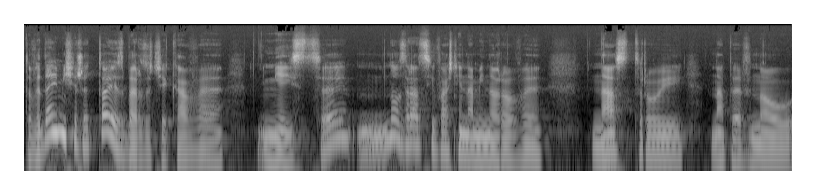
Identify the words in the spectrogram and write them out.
to wydaje mi się, że to jest bardzo ciekawe miejsce, no z racji właśnie na minorowy nastrój, na pewną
